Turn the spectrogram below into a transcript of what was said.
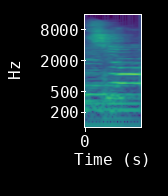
Tiens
